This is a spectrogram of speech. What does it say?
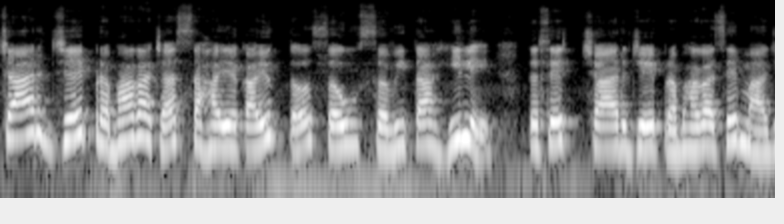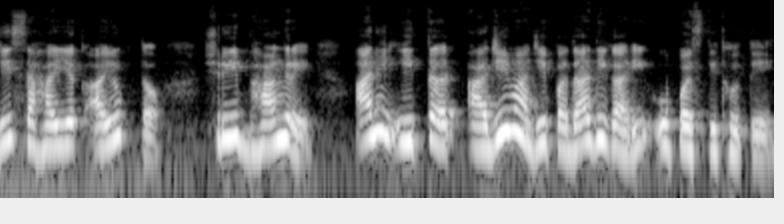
चार जे प्रभागाच्या सहाय्यक आयुक्त सौ सविता हिले तसेच चार जे प्रभागाचे माजी सहाय्यक आयुक्त श्री भांगरे आणि इतर आजी माझी पदाधिकारी उपस्थित होते.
